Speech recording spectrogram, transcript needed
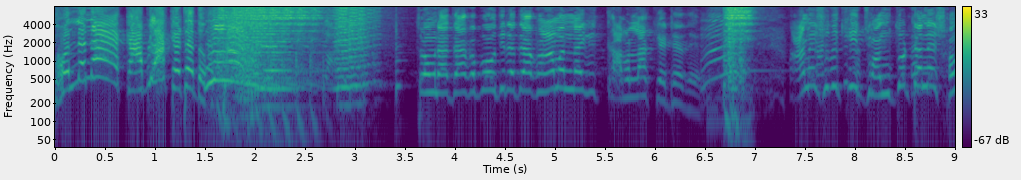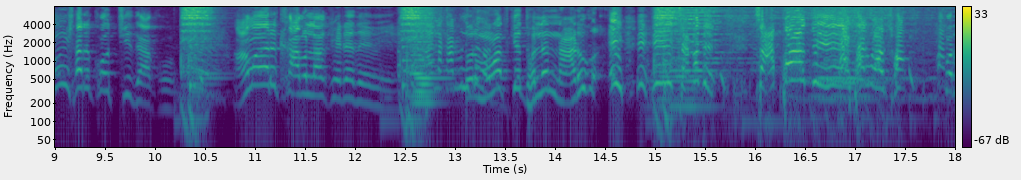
ধরলে না কাবলা কেটে দেবো। তোমরা দেখো বৌদিরা দেখো আমার নাকি কাবলা কেটে দেবে। আমি শুধু কি যন্ত্রটা নিয়ে সংসার করছি দেখো? আমার কাবলা কেটে দেবে। তোর মদকে ধরলে নাড়ু এই এই, চাপা দে চাপা দে। তোর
